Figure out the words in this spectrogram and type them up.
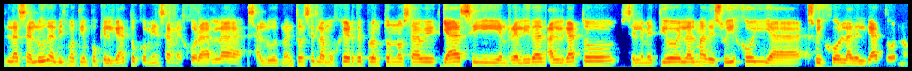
la salud al mismo tiempo que el gato comienza a mejorar la salud, ¿no? Entonces la mujer de pronto no sabe ya si en realidad al gato se le metió el alma de su hijo y a su hijo la del gato, ¿no?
